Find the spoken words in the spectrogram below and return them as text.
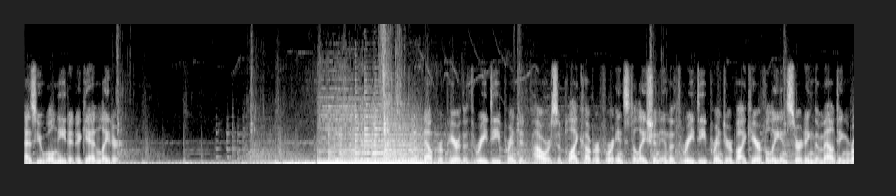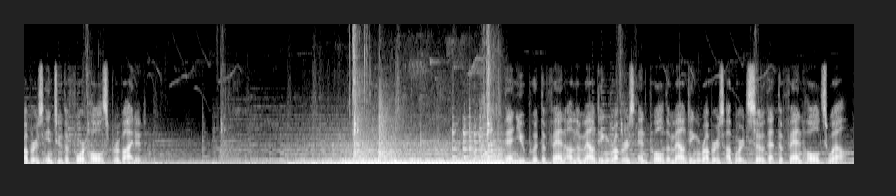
as you will need it again later. Now prepare the 3D printed power supply cover for installation in the 3D printer by carefully inserting the mounting rubbers into the four holes provided. Then you put the fan on the mounting rubbers and pull the mounting rubbers upwards so that the fan holds well.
